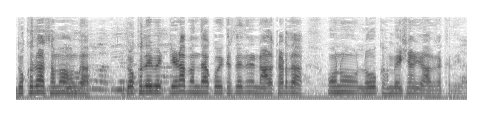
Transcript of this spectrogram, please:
ਦੁੱਖ ਦਾ ਸਮਾਂ ਹੁੰਦਾ। ਦੁੱਖ ਦੇ ਵਿੱਚ ਜਿਹੜਾ ਬੰਦਾ ਕੋਈ ਕਿਸੇ ਦੇ ਨਾਲ ਖੜਦਾ, ਉਹਨੂੰ ਲੋਕ ਹਮੇਸ਼ਾ ਯਾਦ ਰੱਖਦੇ ਆ।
